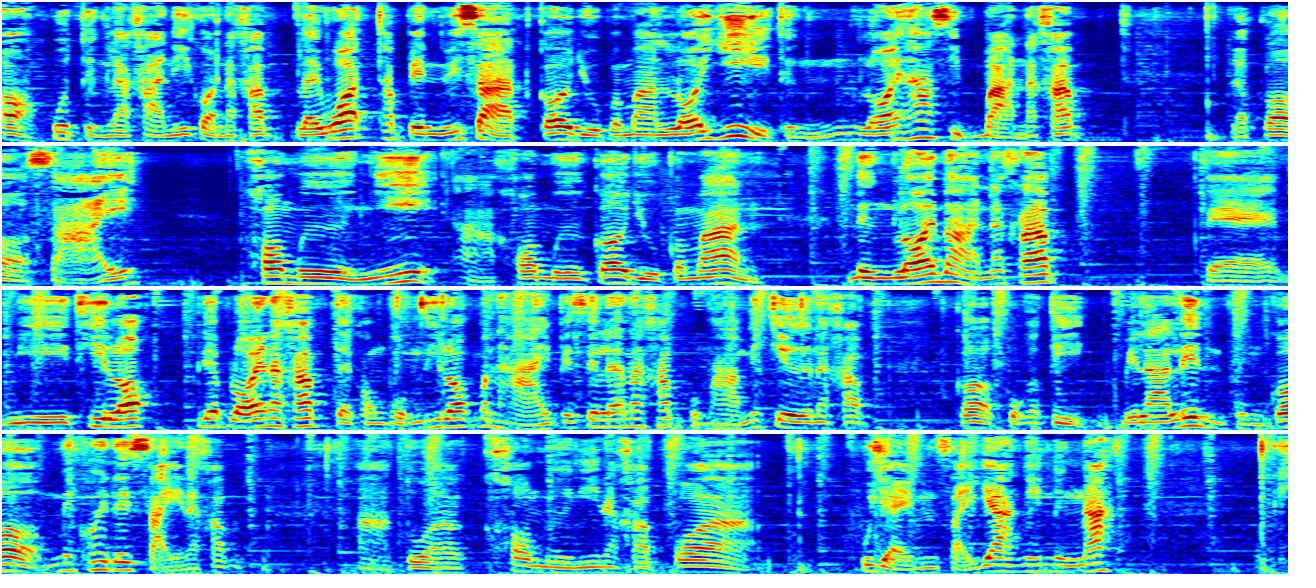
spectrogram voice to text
อ๋อพูดถึงราคานี้ก่อนนะครับไลวอตถ้าเป็นวิสาดก็อยู่ประมาณ 120ถึง150 บาทนะครับ แล้วก็สายข้อมืออย่างนี้อ่าข้อมือก็อยู่ประมาณ 100 บาทนะครับ แต่มีที่ล็อกเรียบร้อยนะครับ แต่ของผมที่ล็อกมันหายไปเสียแล้วนะครับ ผมหาไม่เจอนะครับ ก็ปกติเวลาเล่นผมก็ไม่ค่อยได้ใส่นะครับอ่าตัวข้อมือนี้นะครับ เพราะว่าผู้ใหญ่มันใส่ยากนิดนึงนะ โอเค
